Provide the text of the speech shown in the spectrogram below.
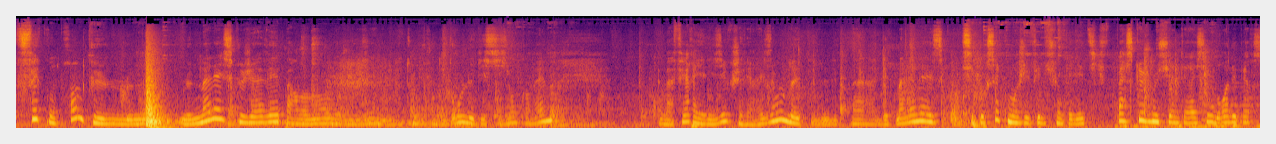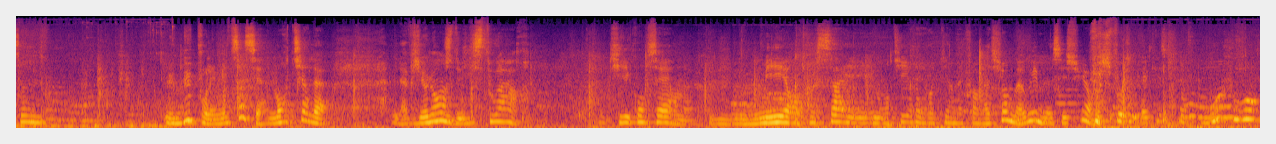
fait comprendre que le, malaise que j'avais par moment, où je me disais, attends, on prend des drôles de décisions quand même, m'a fait réaliser que j'avais raison d'être d'être mal- d'être mal à l'aise. C'est pour ça que moi j'ai fait du soin palliatif, parce que je me suis intéressée aux droits des personnes. Le but pour les médecins, c'est amortir la, la violence de l'histoire qui les concerne. Mais entre ça et mentir et retenir l'information, bah oui, bah c'est sûr. Je pose la question. Bonjour.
